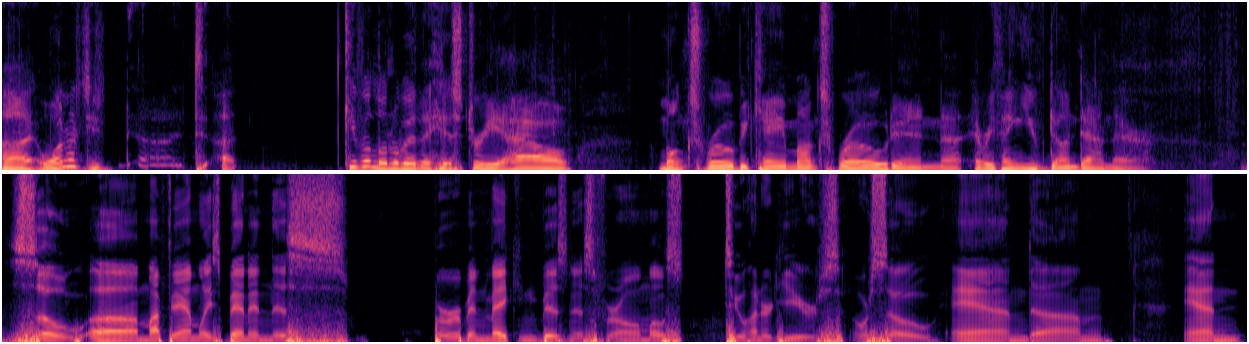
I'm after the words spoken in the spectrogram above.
uh, why don't you uh, t- uh, give a little bit of the history of how Monks Road became Monks Road and uh, everything you've done down there? So uh, my family's been in this bourbon making business for almost 200 years or so, and um, and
